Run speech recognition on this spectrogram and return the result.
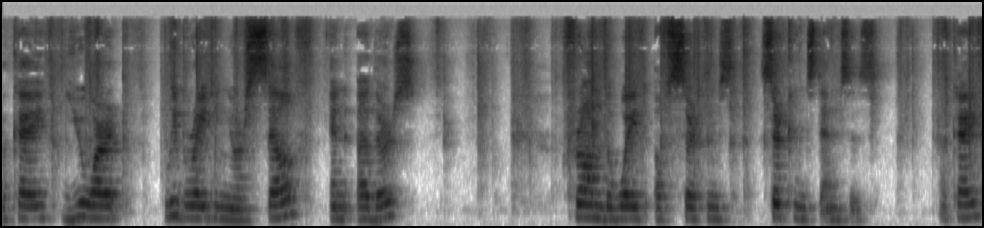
Okay, you are liberating yourself and others from the weight of certain circumstances. Okay.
